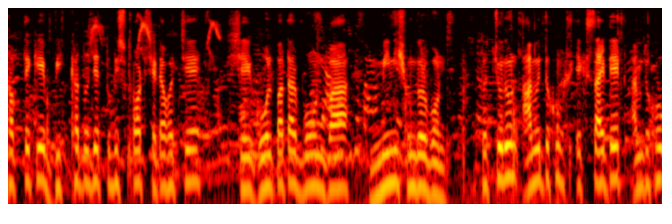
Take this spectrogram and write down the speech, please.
সব থেকে বিখ্যাত যে টুরিস্ট স্পট সেটা হচ্ছে সেই গোলপাতার বন বা মিনি সুন্দরবন। তো চলুন, আমি তো খুব এক্সাইটেড আমি তো খুব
